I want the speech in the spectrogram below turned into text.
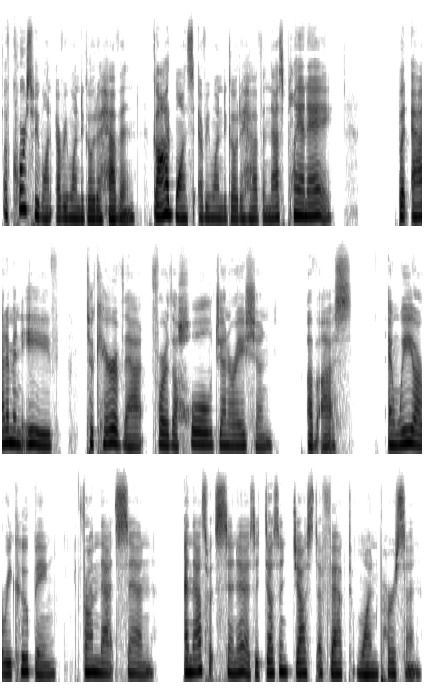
Of course, we want everyone to go to heaven. God wants everyone to go to heaven. That's plan A. But Adam and Eve took care of that for the whole generation of us. And we are recouping from that sin. And that's what sin is it doesn't just affect one person.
